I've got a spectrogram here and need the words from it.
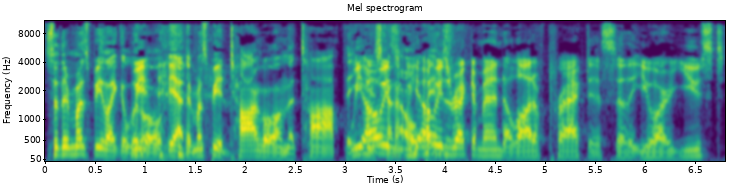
So there must be like a little, yeah, there must be a toggle on the top that We you just always kind of we always recommend a lot of practice so that you are used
